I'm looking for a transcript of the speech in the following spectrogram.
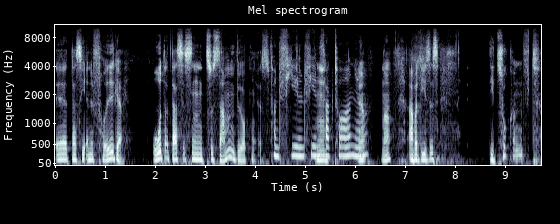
äh, dass sie eine Folge oder dass es ein Zusammenwirken ist. Von vielen, vielen hm. Faktoren, ja. ja ne? Aber dieses, die Zukunft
